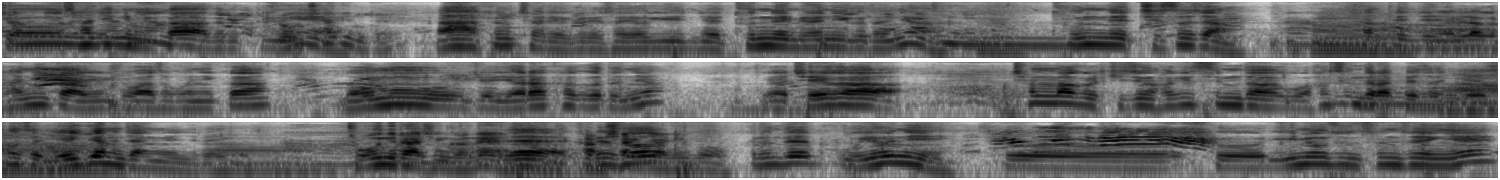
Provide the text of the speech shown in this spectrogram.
저 사진입니까? 그랬더니 경찰인데 아 경찰이에요. 그래서 여기 이제 둔내 면이거든요. 둔내 지서장한테 이제 연락을 하니까 이렇게 와서 보니까 너무 이제 열악하거든요. 그러니까 제가 천막을 기증하겠습니다 하고 학생들 앞에서 이제 서서 얘기하는 장면이래 이거. 좋은 일 하신 거네. 네, 감시한 게 그래서 아니고. 그런데 우연히 그, 그 이명순 선생의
